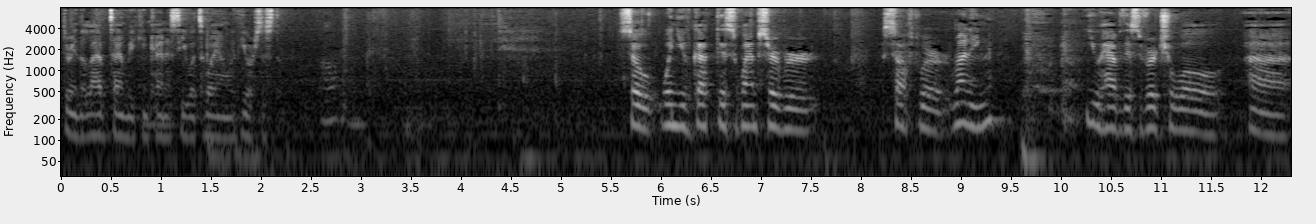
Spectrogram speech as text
during the lab time, we can kind of see what's going on with your system. Okay. So when you've got this WAMP server software running, you have this virtual uh,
